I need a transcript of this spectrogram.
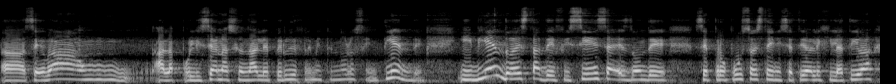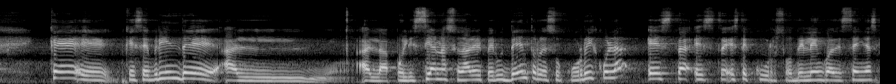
ah, se va a, la Policía Nacional del Perú y realmente no los entienden. Y viendo esta deficiencia es donde se propuso esta iniciativa legislativa que, eh, que, se brinde al, a la Policía Nacional del Perú dentro de su currícula esta, este, este curso de lengua de señas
